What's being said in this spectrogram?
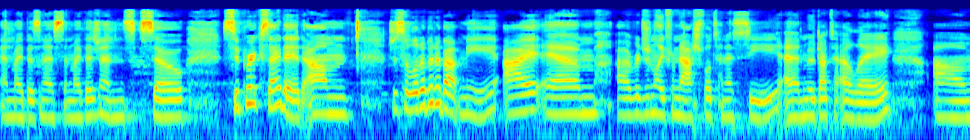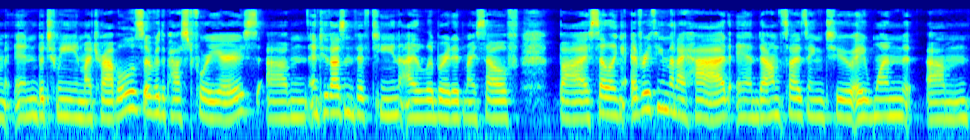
and my business and my visions. So, super excited. Um, just a little bit about me. I am originally from Nashville, Tennessee, and moved out to LA um, in between my travels over the past four years. Um, in 2015, I liberated myself by selling everything that I had and downsizing to a one, um,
